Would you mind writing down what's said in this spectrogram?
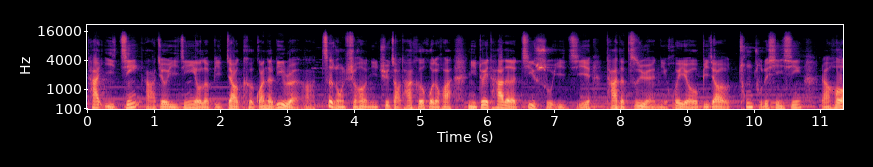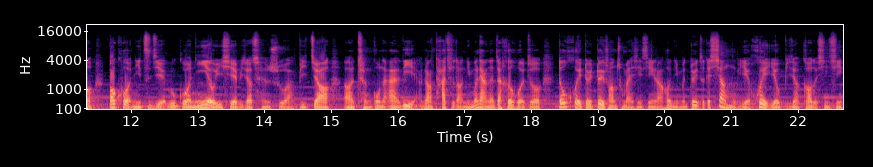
他已经啊就已经有了比较可观的利润啊，这种时候你去找他合伙的话，你对他的技术以及他的资源你会有比较充足的信心。然后包括你自己，如果你有一些比较成熟啊、比较呃成功的案例，让他知道你们两个人在合伙之后都会对对方充满信心，然后。然后你们对这个项目也会有比较高的信心，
